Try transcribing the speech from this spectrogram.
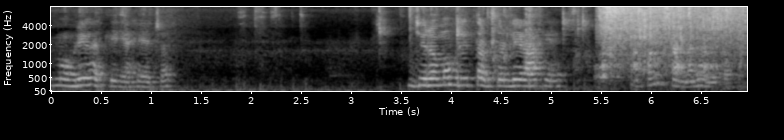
मोहरी घातलेली आहे याच्यात. जिरं मोहरी तडतडलेला आहे. आपण कांदा घालत आहोत.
